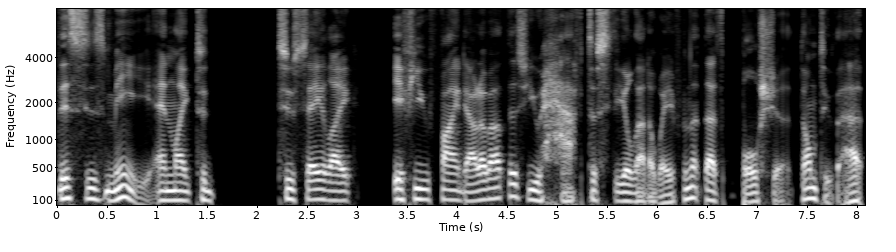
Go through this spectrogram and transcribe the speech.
this is me." And like to to say like if you find out about this, you have to steal that away from that. That's bullshit. Don't do that.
